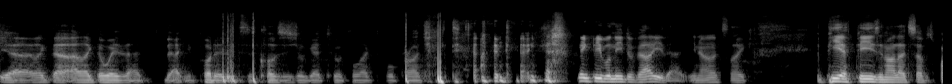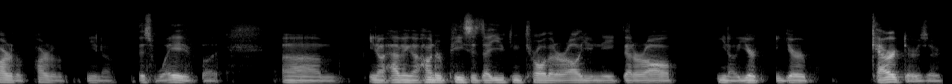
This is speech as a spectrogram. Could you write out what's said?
yeah i like that i like the way that that you put it. It's as close as you'll get to a collectible project. I think people need to value that you know? It's like the pfps and all that stuff is part of the part of you know this wave but um you know having a hundred pieces that you control that are all unique that are all you know your your characters are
